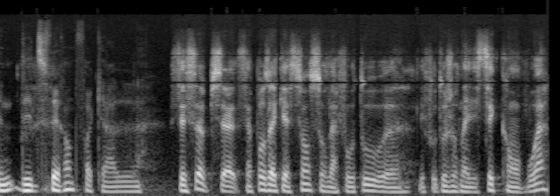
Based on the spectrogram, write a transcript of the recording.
des différentes focales. C'est ça, puis ça, pose la question sur la photo, euh, les photos journalistiques qu'on voit,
